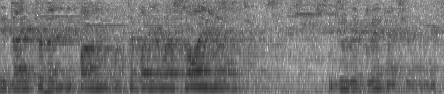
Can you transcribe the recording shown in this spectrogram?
এই দায়িত্বটা যদি পালন করতে পারি আমরা সবাই মিলে it will be great achievements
